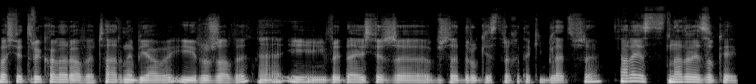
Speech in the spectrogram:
właśnie trójkolorowe. Czarny, biały i różowy. E, I wydaje się, że, że drugi jest trochę taki bledszy, ale jest, nadal jest okej.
